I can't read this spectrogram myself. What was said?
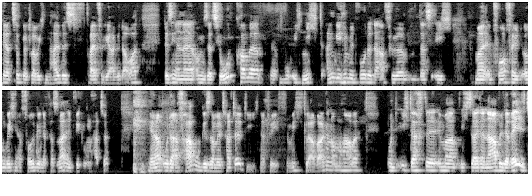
der circa, glaube ich, ein halbes, dreiviertel Jahr gedauert, dass ich in eine Organisation komme, wo ich nicht angehimmelt wurde dafür, dass ich mal im Vorfeld irgendwelche Erfolge in der Personalentwicklung hatte, ja, oder Erfahrung gesammelt hatte, die ich natürlich für mich klar wahrgenommen habe, und ich dachte immer, ich sei der Nabel der Welt,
